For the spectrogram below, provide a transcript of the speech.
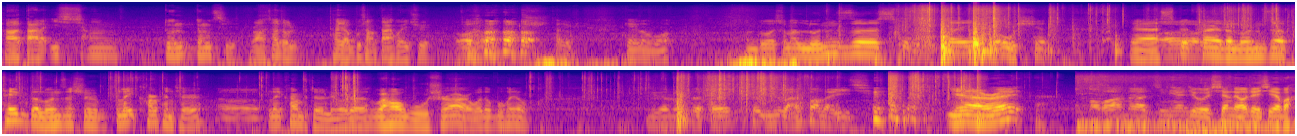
他带了一箱吨东西，然后他就他也不想带回去，他就给了我很多什么轮子，Spitfire，哦 shit。Yeah, Spitfire 的轮子，Pig 的轮子是 Blake Carpenter，Blake 哦，Carpenter 留的，然后五十二我都不会用。你的轮子和和鱼丸放在一起。Yeah, right. 好吧，那今天就先聊这些吧，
